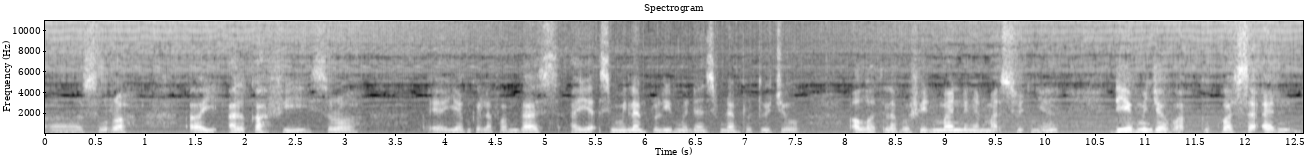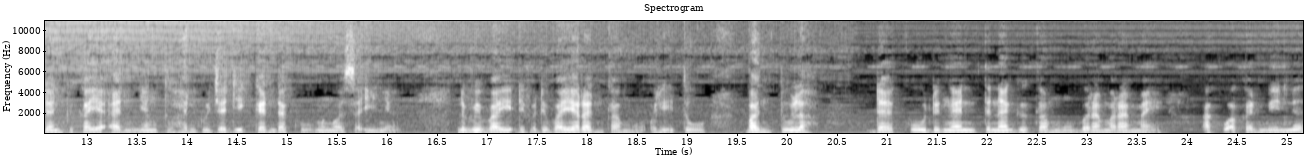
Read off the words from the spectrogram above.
uh, surah uh, Al-Kahfi, surah yang ke-18 ayat 95 dan 97 Allah telah berfirman dengan maksudnya dia menjawab kekuasaan dan kekayaan yang Tuhan ku jadikan daku menguasainya. Lebih baik daripada bayaran kamu. Oleh itu bantulah daku dengan tenaga kamu beramai-ramai. Aku akan bina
